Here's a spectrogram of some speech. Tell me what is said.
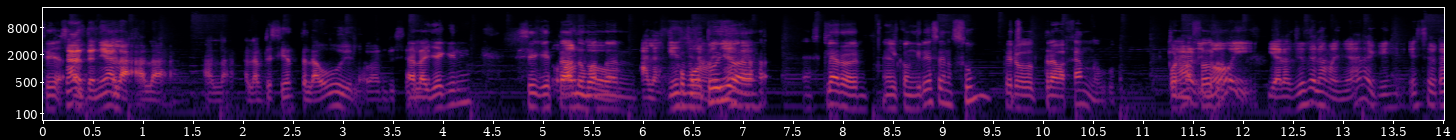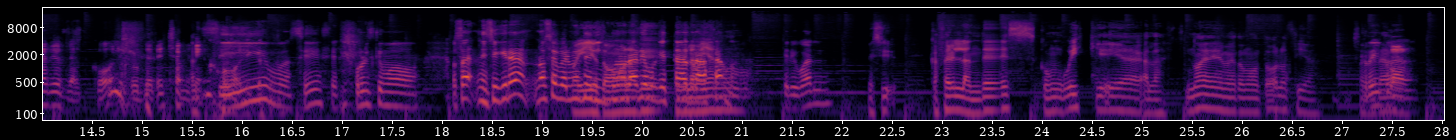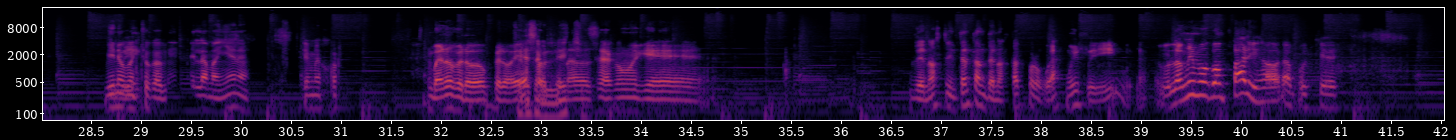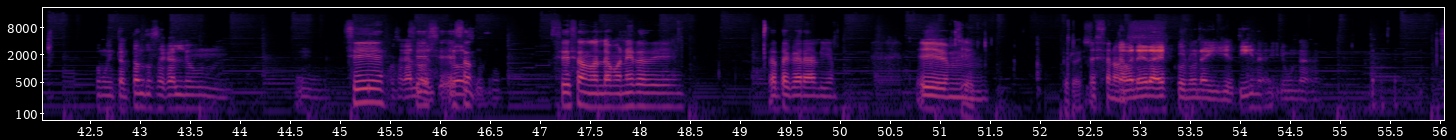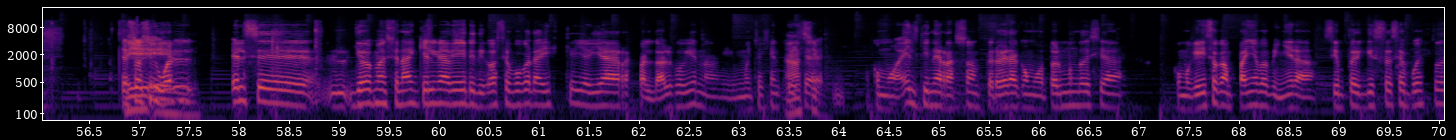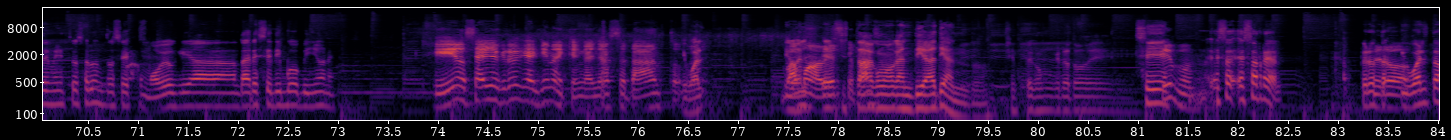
Sí, O sea, a, tenía a la, a la, a la, a la presidenta de la U y la van a la Jacqueline. Sí, que estaba tomando en- a las 10 como de la tuyo, mañana. es claro, en en el Congreso en Zoom, pero trabajando. pues, Por Claro, nosotros. no, y, y a las 10 de la mañana, que ese horario es de alcohólicos, derechamente. Sí, pues, sí, sí. Por último, o sea, ni siquiera no se permite Oye, ningún horario 10 porque mañana, trabajando. Pero igual, decir, café irlandés con whisky a, a las 9 me tomo todos los días. Rico. Claro. vino con Sí. chocapic en la mañana. Qué mejor. Bueno, pero, pero eso, al final, o sea, como que. Denost intentan denostar por weas muy ridículas. Lo mismo con Paris ahora, porque. Como intentando sacarle un. un Sí, o sacarlo sí, del sí, esa, ¿no? sí, esa no es la manera de, atacar a alguien. Em, Sí. Pero eso. Esa no La es. manera es con una guillotina y una. Eso sí, igual em, él se. Yo mencionaba que él había criticado hace poco a la isquia y había respaldado al gobierno. Y mucha gente Ah, decía, como él tiene razón, pero era como todo el mundo decía, como que hizo campaña para Piñera. Siempre quiso ese puesto de ministro de salud, entonces, como veo que iba a dar ese tipo de opiniones. Sí, o sea, yo creo que aquí no hay que engañarse tanto. Igual. Vamos igual a ver él se qué estaba pasa. como candidateando. Siempre como que trató de. Sí, Sí, pues. eso, eso es real. Pero, Pero- igual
